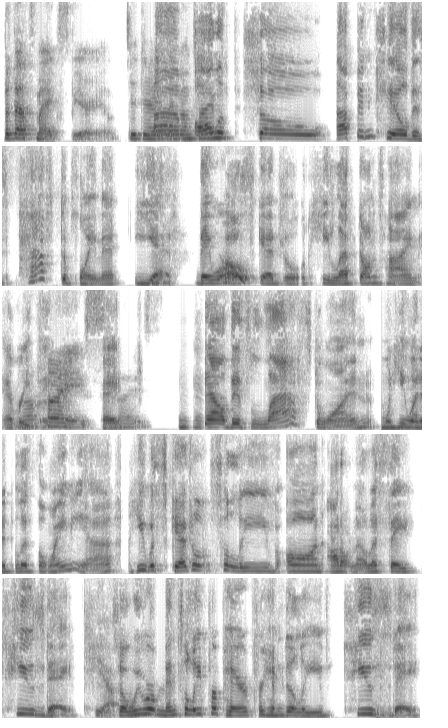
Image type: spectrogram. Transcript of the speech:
but that's my experience. Did you um, all of so up until this past deployment, yes, they were oh. all scheduled. He left on time, everything. Nice, okay? nice. Now, this last one, when he went to Lithuania, he was scheduled to leave on, I don't know, let's say Tuesday. Yeah. So we were mentally prepared for him to leave Tuesday.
